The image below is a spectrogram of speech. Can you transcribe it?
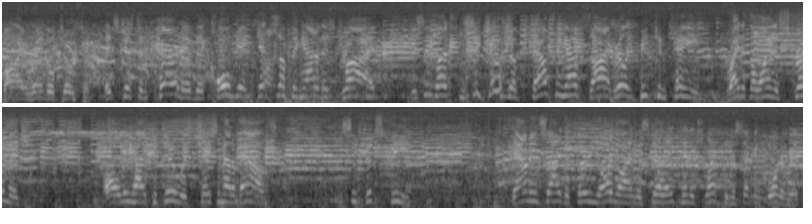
by Randall Joseph. It's just imperative that Colgate get something out of this drive. You see, you see Joseph bouncing outside, really feet contained, right at the line of scrimmage. All Lehigh could do was chase him out of bounds. You see good speed. Down inside the 30-yard line with still eight minutes left in the second quarter, Rich.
